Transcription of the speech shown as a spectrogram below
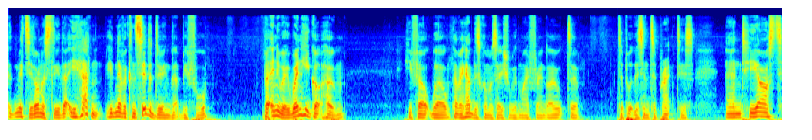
admitted honestly that he hadn't. He'd never considered doing that before. But anyway, when he got home, he felt, well, having had this conversation with my friend, I ought to, to put this into practice. And he asked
